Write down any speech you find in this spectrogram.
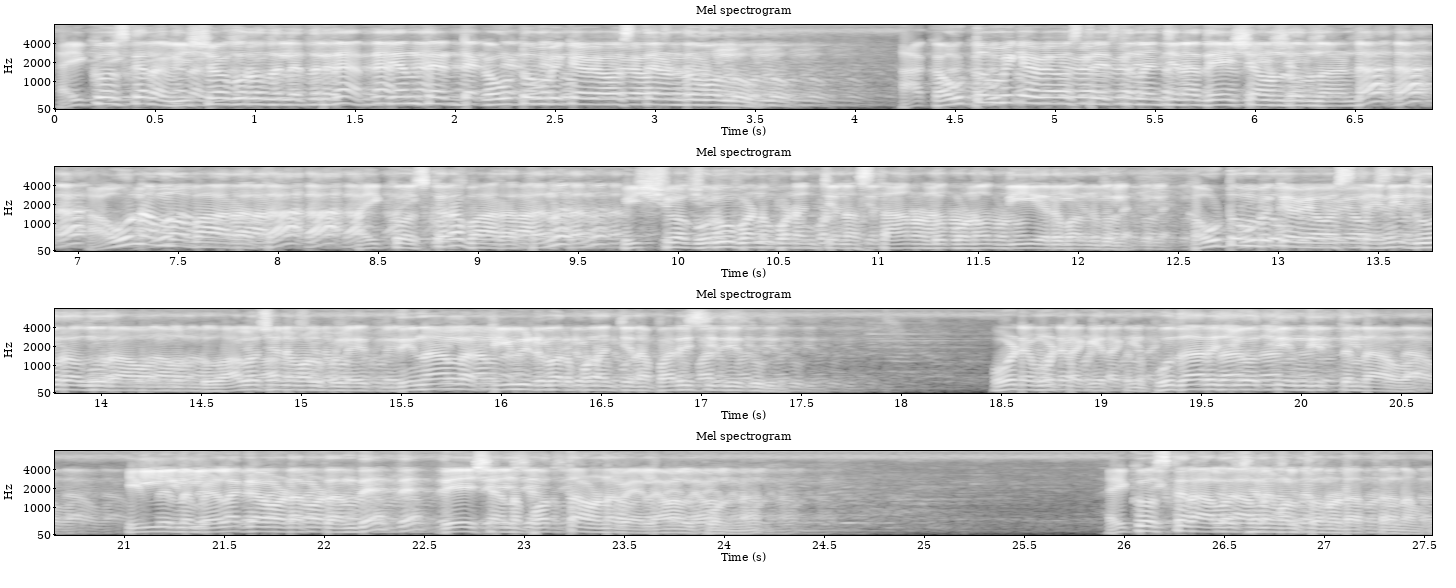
ಐಕೋಸ್ಕರ ವಿಶ್ವಗುರುದಲ್ಲಿ ಅತ್ಯಂತ ಎಡ್ಡ ಕೌಟುಂಬಿಕ ವ್ಯವಸ್ಥೆ ಉಂಟು ಮುಲು ಆ ಕೌಟುಂಬಿಕ ವ್ಯವಸ್ಥೆ ನಂಚಿನ ದೇಶ ಉಂಟು ಅಂಡ ಅವು ನಮ್ಮ ಭಾರತ ಐಕೋಸ್ಕರ ಭಾರತನ ವಿಶ್ವಗುರು ಬಣಪುಣಂಚಿನ ಸ್ಥಾನ ಹುಡುಕೊಂಡು ಬಂದುಲೆ. ಕೌಟುಂಬಿಕ ವ್ಯವಸ್ಥೆನಿ ದೂರ ದೂರ ಒಂದು ಆಲೋಚನೆ ಮಲ್ಪಲೆ, ದಿನಾಲ ಟಿವಿ ಬರ್ಪುಣಂಚಿನ ಪರಿಸ್ಥಿತಿ ಓಡೆ ಮುಟ್ಟಾಗಿತ್ತು ಪುದಾರ ಜ್ಯೋತಿ ಜ್ಯೋತಿಯಿಂದ ನಾವು ಇಲ್ಲಿನ ಬೆಳಗಾವಡ ತಂದೆ ದೇಶನ ಪೊತ್ತವಣ ಬೇಲೆ ಮಲ್ಕೊಂಡ ಐಕೋಸ್ಕರ ಆಲೋಚನೆ ಮಲ್ತು ನೋಡತ್ತ ನಮ್ಮ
